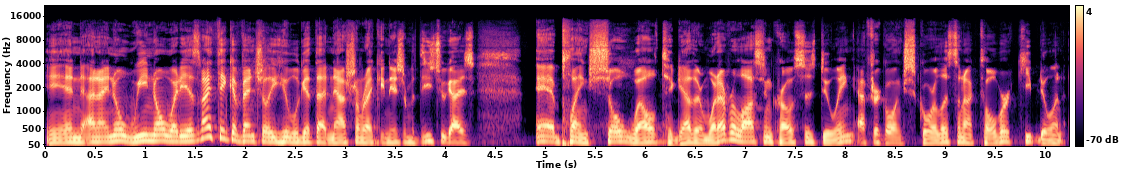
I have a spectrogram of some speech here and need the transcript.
and and I know we know what he is, and I think eventually he will get that national recognition. But these two guys. eh, playing so well together, and whatever Lawson Crouse is doing after going scoreless in October, keep doing it.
